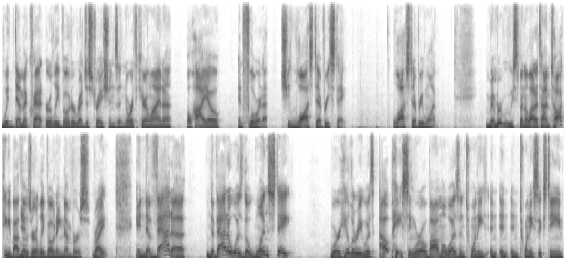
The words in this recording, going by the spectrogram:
with Democrat early voter registrations in North Carolina, Ohio, and Florida. She lost every state, lost every one. Remember, we spent a lot of time talking about those early voting numbers, right? In Nevada, Nevada was the one state where Hillary was outpacing where Obama was in 20 in, in, in 2016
